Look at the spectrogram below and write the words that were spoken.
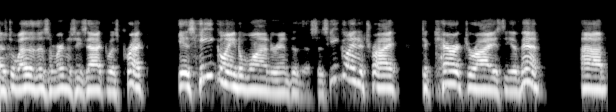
as to whether this Emergencies Act was correct. Is he going to wander into this? Is he going to try to characterize the event? Um,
